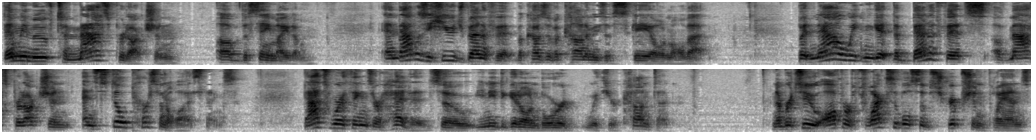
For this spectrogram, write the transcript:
Then we moved to mass production of the same item. And that was a huge benefit because of economies of scale and all that. But now we can get the benefits of mass production and still personalize things. That's where things are headed, so you need to get on board with your content. Number two, offer flexible subscription plans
